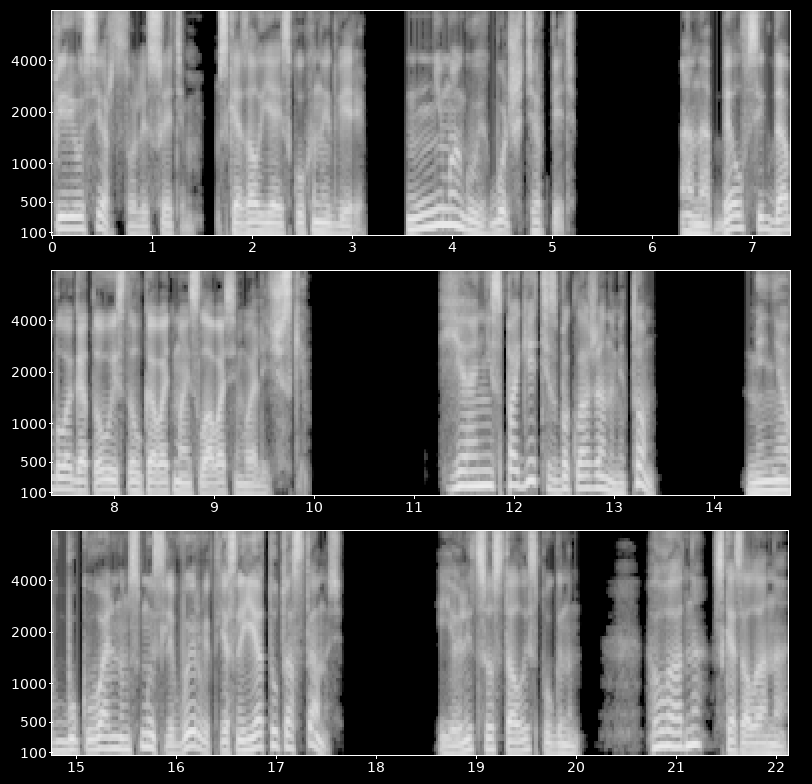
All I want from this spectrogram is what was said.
переусердствовали с этим», — сказал я из кухонной двери. «Не могу их больше терпеть». Аннабелл всегда была готова истолковать мои слова символически. «Я не спагетти с баклажанами, Том». «Меня в буквальном смысле вырвет, если я тут останусь». Ее лицо стало испуганным. «Ладно», — сказала она,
